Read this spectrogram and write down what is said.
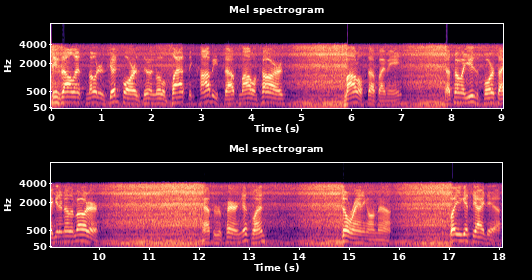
Seems all this motor's good for is doing little plastic hobby stuff, model cars. Model stuff, I mean. That's what I'm going to use it for, so I get another motor. After repairing this one, still raining on that. But you get the idea.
